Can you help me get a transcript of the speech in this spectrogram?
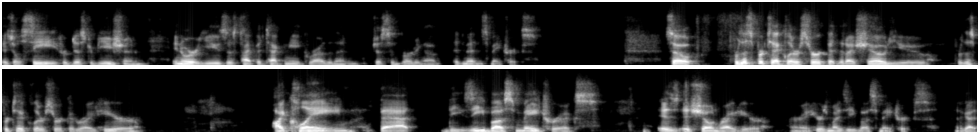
as you'll see, for distribution in order to use this type of technique rather than just inverting a admittance matrix. So for this particular circuit that I showed you, for this particular circuit right here, I claim that the Z-bus matrix is, is shown right here. All right, here's my Z-bus matrix. I got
